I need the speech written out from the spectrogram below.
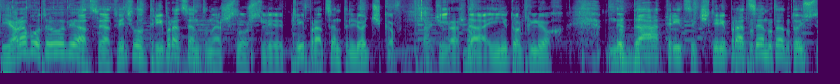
Я работаю в авиации, ответило 3% наших слушателей, 3% летчиков. Очень И- хорошо. Да, и не только Лех. Да, 34%, то есть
